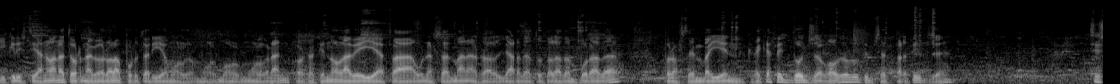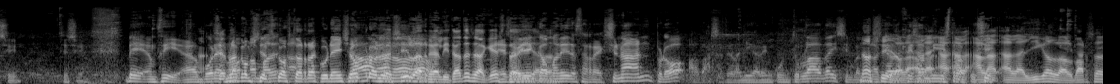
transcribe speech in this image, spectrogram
i Cristiano ara torna a veure la porteria molt, molt, molt, molt gran, cosa que no la veia fa unes setmanes al llarg de tota la temporada, però estem veient, crec que ha fet 12 gols als últims 7 partits, eh? Sí, sí. Sí, sí. Bé, en fi, eh, veurem... Sembla com el- si el Madrid- costa reconèixer-ho, però és així, la realitat és aquesta, És evident i que el Madrid està reaccionant, però el Barça té la Lliga ben controlada i simplement No, el sí, que a la, fer és a, a, administrar el a, la, possible. a la Lliga el Barça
